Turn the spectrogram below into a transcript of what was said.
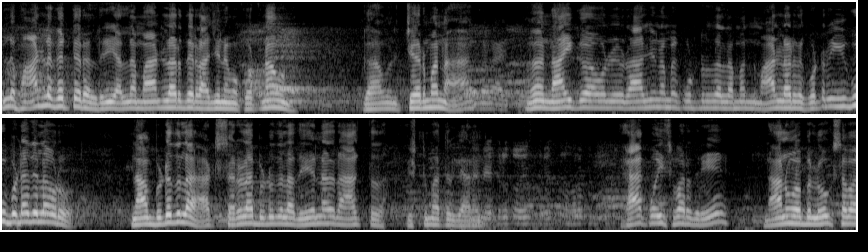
ಇಲ್ಲ ಮಾಡ್ಲಕತ್ತಾರಲ್ರಿ ಎಲ್ಲ ಮಾಡ್ಲಾರ್ದೆ ರಾಜೀನಾಮೆ ಕೊಟ್ಟು ನಾವು ಗ ಚೇರ್ಮನ್ನ ನಾಯಕ ಅವರು ರಾಜೀನಾಮೆ ಕೊಟ್ಟಿರೋದಲ್ಲ ಮತ್ತು ಮಾಡಲಾರ್ದೆ ಕೊಟ್ಟರೆ ಈಗೂ ಬಿಡೋದಿಲ್ಲ ಅವರು. ನಾವು ಬಿಡೋದಿಲ್ಲ, ಅಷ್ಟು ಸರಳ ಬಿಡೋದಿಲ್ಲ ಅದು ಏನಾದರೂ ಆಗ್ತದೆ, ಇಷ್ಟು ಮಾತ್ರ ಗ್ಯಾರಂಟಿ ಯಾಕೆ ವಹಿಸ್ಬಾರ್ದು ರೀ ನಾನು ಒಬ್ಬ ಲೋಕಸಭಾ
